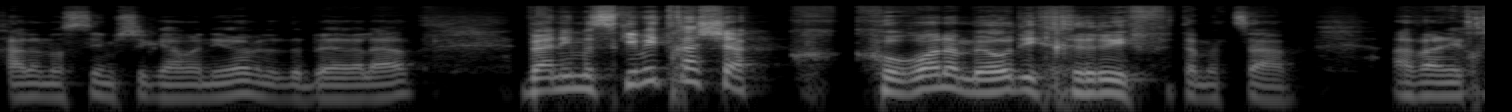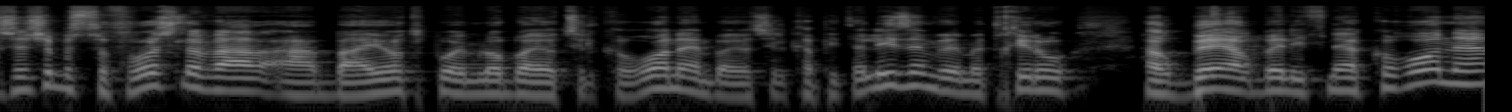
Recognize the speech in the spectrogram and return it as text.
אחד הנושאים שגם אני אוהב לדבר עליו ואני מסכים איתך שהקורונה מאוד החריף את המצב אבל אני חושב שבסופו של דבר הבעיות פה הם לא בעיות של קורונה הם בעיות של קפיטליזם והם התחילו הרבה הרבה לפני הקורונה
